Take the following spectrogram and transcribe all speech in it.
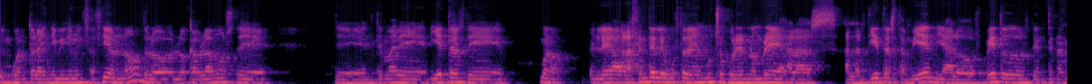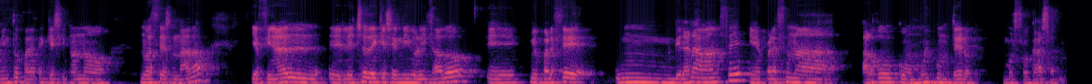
en cuanto a la individualización, ¿no? De lo que hablamos de, del tema de dietas, de, bueno, a la gente le gusta también mucho poner nombre a las, a las dietas también y a los métodos de entrenamiento, parece que si no, no, no haces nada. Y al final el hecho de que sea individualizado eh, me parece un gran avance y me parece una, algo como muy puntero en vuestro caso.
